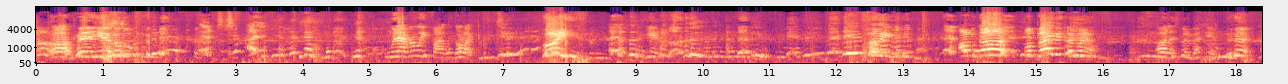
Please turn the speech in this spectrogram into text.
oh, you! Whenever we fight, we go like, hey! yeah. Oh my god! My baby came out! Oh, let's put it back in.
